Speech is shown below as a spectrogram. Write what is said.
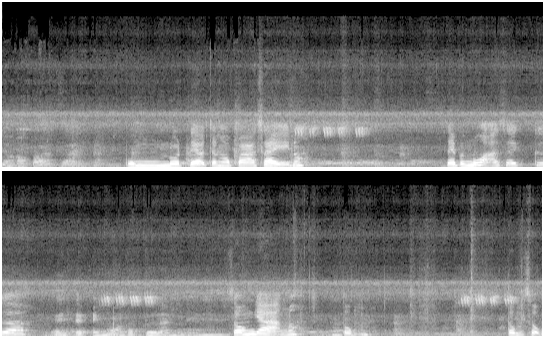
จะเอาปลาใส่ปรุงรสแล้วจะเอาปลาใส่เนาะใส่เปังนัวใส่เกลือใส่เต็เป็นหัวกับเกลือนี่แหละสองอย่างเนาะต้มต้มสม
